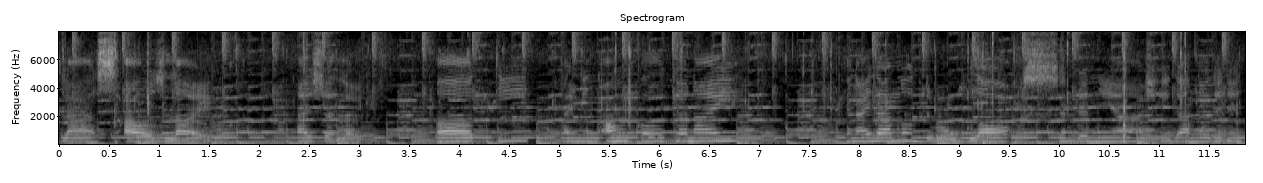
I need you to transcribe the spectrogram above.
class I was like I said like uh I mean uncle can I can I download the Roblox? And then yeah she downloaded it.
